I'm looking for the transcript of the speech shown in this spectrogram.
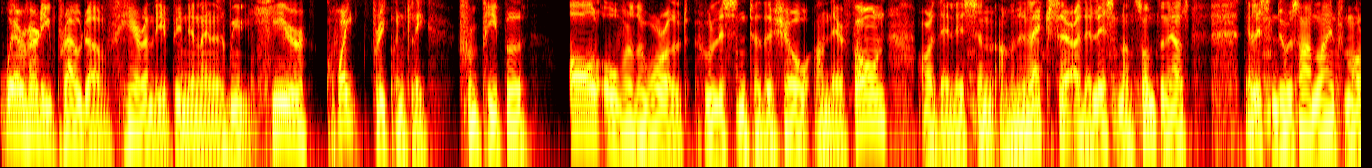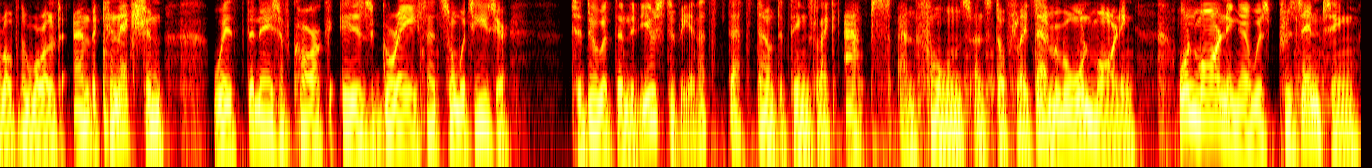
we're very proud of here on the Opinion Line is we hear quite frequently from people all over the world who listen to the show on their phone or they listen on an Alexa or they listen on something else. They listen to us online from all over the world and the connection with the native Cork is great and it's so much easier to do it than it used to be. And that's that's down to things like apps and phones and stuff like that. I remember one morning, one morning I was presenting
